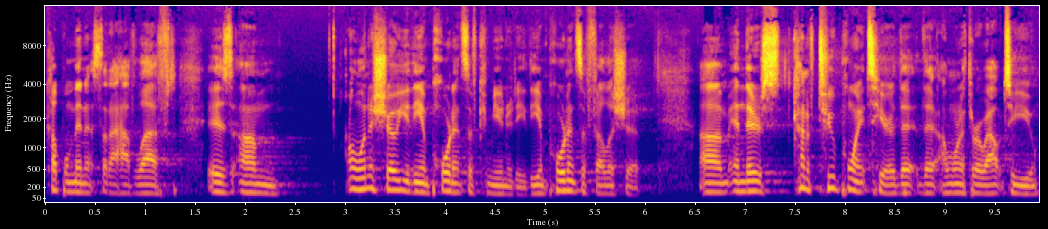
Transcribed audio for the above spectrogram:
couple minutes that I have left, is um, I want to show you the importance of community, the importance of fellowship. Um, and there's kind of two points here that, that I want to throw out to you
